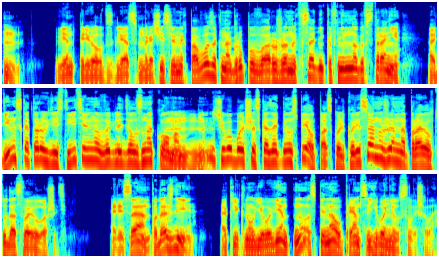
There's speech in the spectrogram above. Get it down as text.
«Хм». Вент перевел взгляд с многочисленных повозок на группу вооруженных всадников немного в стороне, один из которых действительно выглядел знакомым, но ничего больше сказать не успел, поскольку Рисан уже направил туда свою лошадь. «Рисан, подожди!» — окликнул его Вент, но спина упрямца его не услышала.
